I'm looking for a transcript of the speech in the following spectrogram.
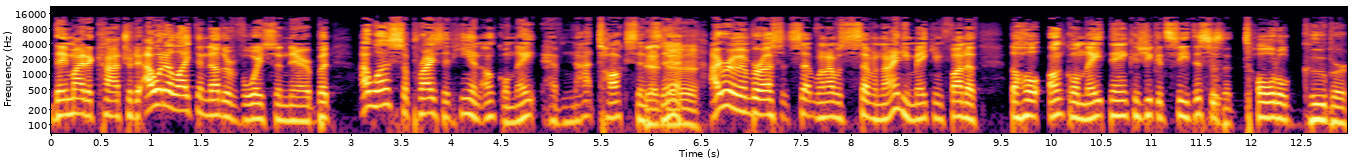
they might have contradicted. I would have liked another voice in there, but I was surprised that he and Uncle Nate have not talked since then. uh, I remember us at seven, when I was seven ninety making fun of the whole Uncle Nate thing because you could see this is a total goober.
